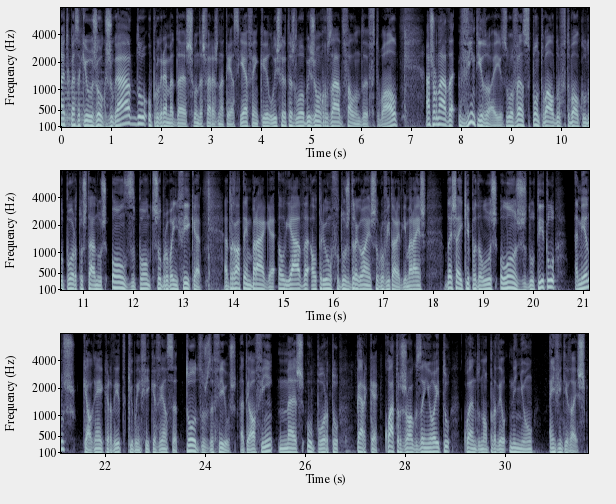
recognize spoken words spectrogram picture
Noite, começa aqui o Jogo Jogado, o programa das segundas-feiras na TSF, em que Luís Freitas Lobo e João Rosado falam de futebol. À jornada 22, o avanço pontual do Futebol Clube do Porto está nos 11 pontos sobre o Benfica. A derrota em Braga, aliada ao triunfo dos Dragões sobre o Vitória de Guimarães, deixa a equipa da Luz longe do título, a menos que alguém acredite que o Benfica vença todos os desafios até ao fim, mas o Porto perca quatro jogos em oito, quando não perdeu nenhum em 22.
